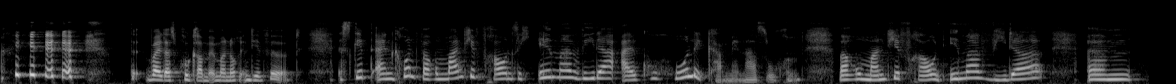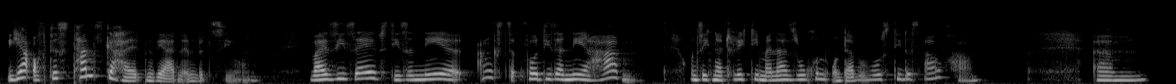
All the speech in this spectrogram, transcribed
weil das Programm immer noch in dir wirkt. Es gibt einen Grund, warum manche Frauen sich immer wieder Alkoholikermänner suchen, warum manche Frauen immer wieder ähm, ja auf Distanz gehalten werden in Beziehungen, weil sie selbst diese Nähe, Angst vor dieser Nähe haben und sich natürlich die Männer suchen, unterbewusst, die das auch haben. Ähm,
